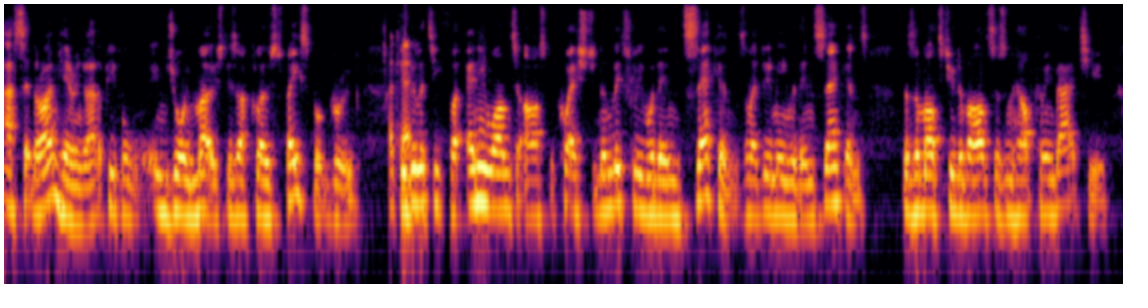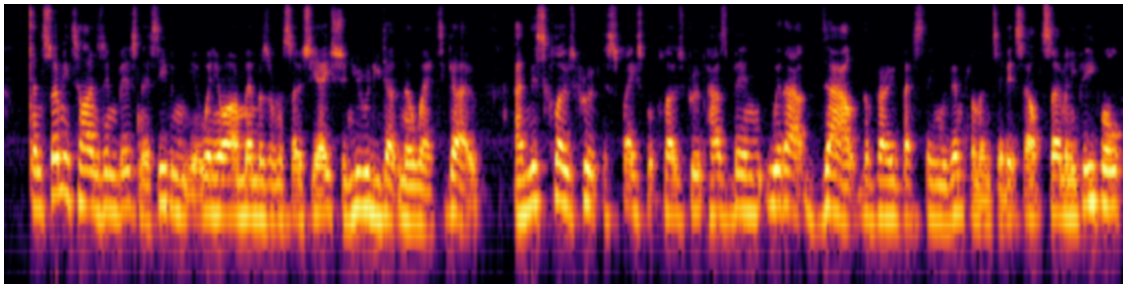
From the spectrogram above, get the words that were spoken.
asset that I'm hearing about that people enjoy most is our closed Facebook group. Okay. The ability for anyone to ask a question and literally within seconds, and I do mean within seconds, there's a multitude of answers and help coming back to you. And so many times in business, even when you are members of an association, you really don't know where to go. And this closed group, this Facebook closed group, has been without doubt the very best thing we've implemented. It's helped so many people.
